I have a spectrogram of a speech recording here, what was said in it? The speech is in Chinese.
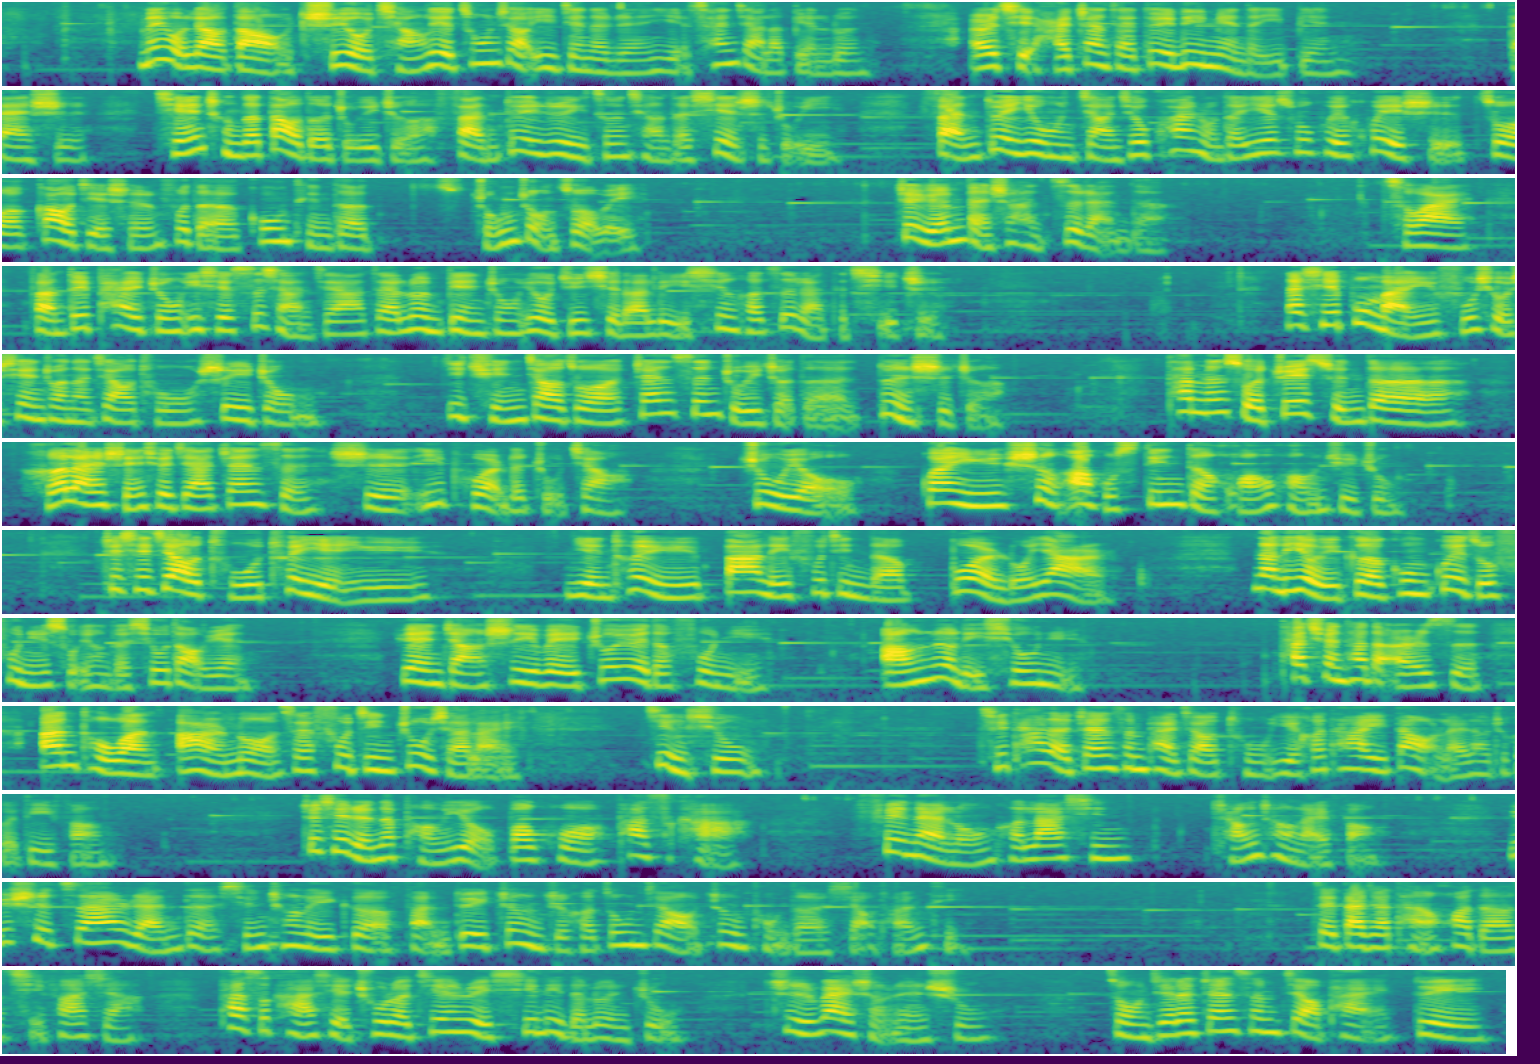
没有料到持有强烈宗教意见的人也参加了辩论，而且还站在对立面的一边。但是虔诚的道德主义者反对日益增强的现实主义。反对用讲究宽容的耶稣会会士做告解神父的宫廷的种种作为，这原本是很自然的。此外，反对派中一些思想家在论辩中又举起了理性和自然的旗帜。那些不满于腐朽现状的教徒是一种一群叫做詹森主义者的遁世者，他们所追寻的荷兰神学家詹森是伊普尔的主教。著有关于圣奥古斯丁的煌煌巨著。这些教徒退隐于隐退于巴黎附近的波尔罗亚尔，那里有一个供贵族妇女所用的修道院，院长是一位卓越的妇女昂热里修女。她劝她的儿子安托万·阿尔诺在附近住下来静修。其他的詹森派教徒也和他一道来到这个地方。这些人的朋友包括帕斯卡、费奈隆和拉辛，常常来访，于是自然而然地形成了一个反对政治和宗教正统的小团体。在大家谈话的启发下，帕斯卡写出了尖锐犀利的论著《致外省人书》，总结了詹森教派对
